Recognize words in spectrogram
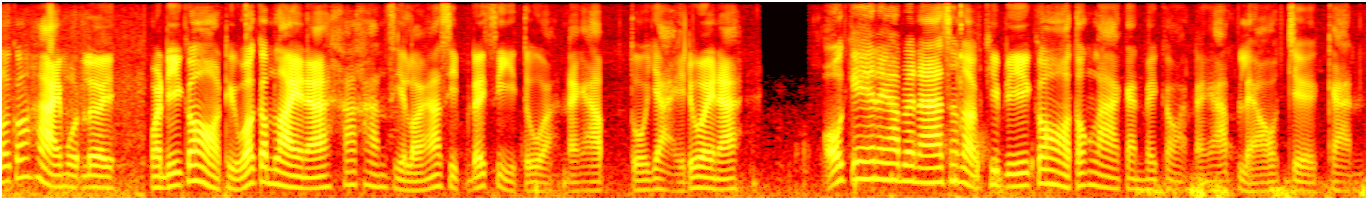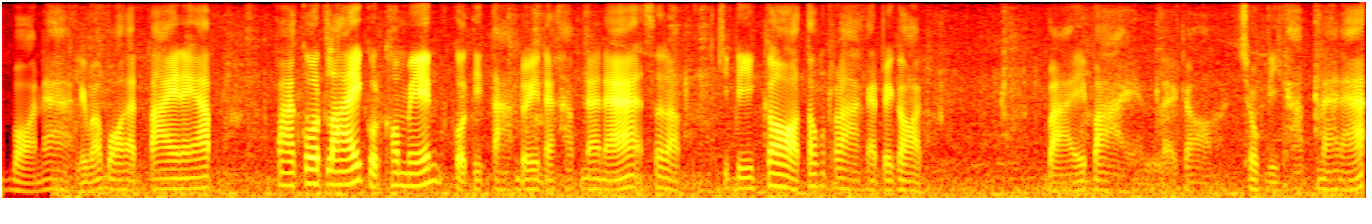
แล้วก็หายหมดเลย วันนี้ก็ถือว่ากำไรนะ ค่าคัน 450 ได้ 4 ตัวนะครับ ตัวใหญ่ด้วยนะ โอเคนะครับแล้วนะสำหรับคลิปนี้ก็ต้องลากันไปก่อนนะครับ แล้วเจอกันบ่อหน้าหรือว่าบ่อถัดไปนะครับฝากกดไลค์กดคอมเมนต์กดติดตามด้วยนะครับนะนะสำหรับคลิปนี้ก็ต้องลากันไปก่อนบายบายแล้วก็โชคดีครับนะนะ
